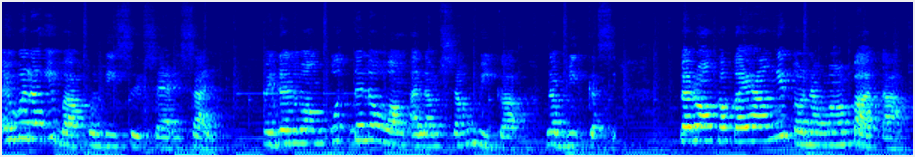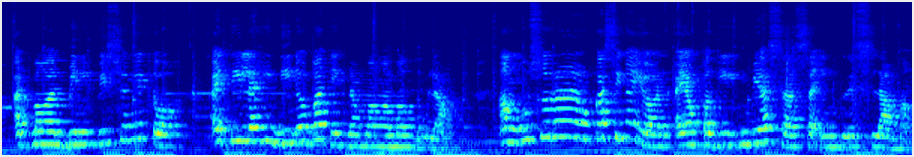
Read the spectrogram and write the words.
ay walang iba kundi si Jose Rizal. May dalawamput dalawang alam siyang wika na bigkasi. Pero ang kakayahang ito ng mga bata at mga benepisyo nito ay tila hindi nabatid ng mga magulang. Ang uso na kasi ngayon ay ang pagiging biyasa sa English lamang.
